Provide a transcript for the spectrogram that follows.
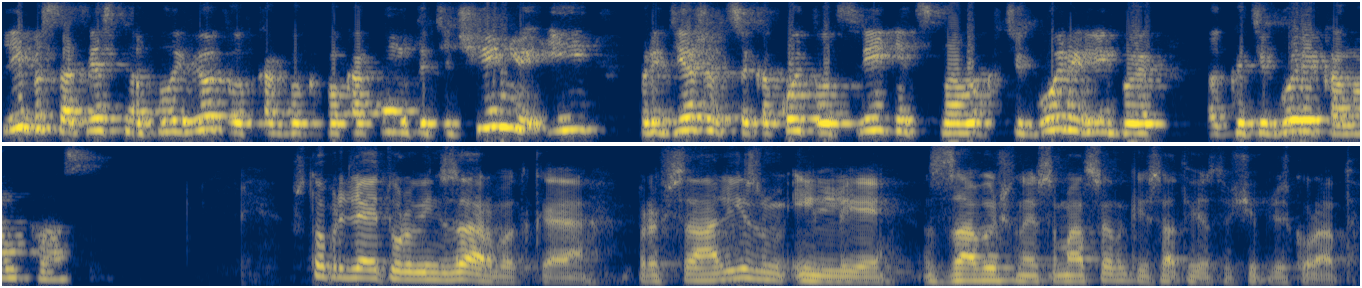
либо, соответственно, плывет вот как бы по какому-то течению и придерживается какой-то вот средней ценовой категории, либо э, категории эконом-класса. Что определяет уровень заработка? Профессионализм или завышенная самооценка и соответствующий прескурант?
